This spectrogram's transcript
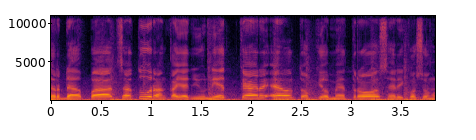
terdapat satu rangkaian unit KRL Tokyo Metro seri 05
